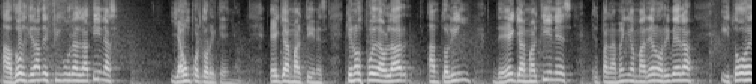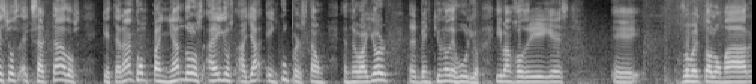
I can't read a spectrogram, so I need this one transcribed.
a dos grandes figuras latinas y a un puertorriqueño, Edgar Martínez. ¿Qué nos puede hablar Antolín de Edgar Martínez, el panameño Mariano Rivera y todos esos exaltados que estarán acompañándolos a ellos allá en Cooperstown, en Nueva York, el 21 de julio? Iván Rodríguez, eh, Roberto Alomar,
